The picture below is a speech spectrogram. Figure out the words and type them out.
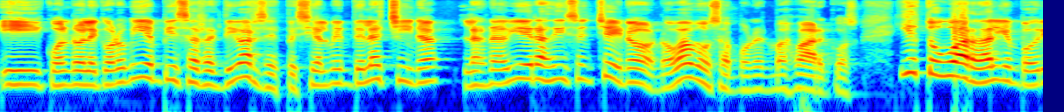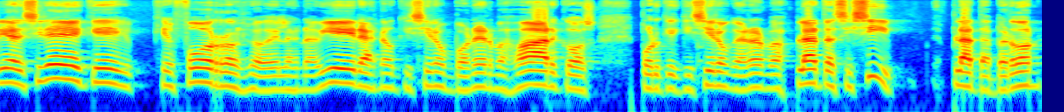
Y cuando la economía empieza a reactivarse, especialmente la China, las navieras dicen, che, no, no vamos a poner más barcos. Y esto guarda, alguien podría decir, eh, qué, qué forros lo de las navieras, no quisieron poner más barcos porque quisieron ganar más plata. Sí, sí, plata, perdón.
